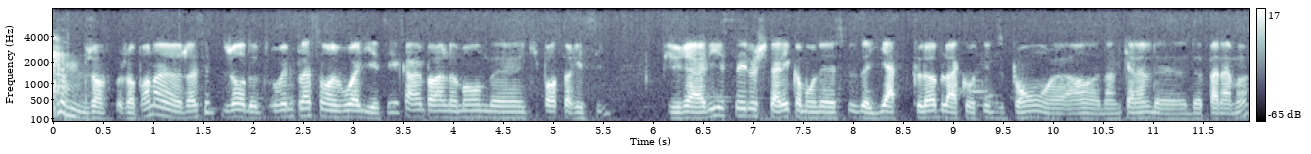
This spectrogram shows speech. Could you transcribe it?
genre, je vais prendre un, j'essaie de, genre de trouver une place sur un voilier, tu sais, quand même pas mal de monde euh, qui passe par ici. Puis je réalise, tu sais, là, je suis allé comme on a une espèce de yacht club là, à côté du pont euh, en- dans le canal de, de Panama.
